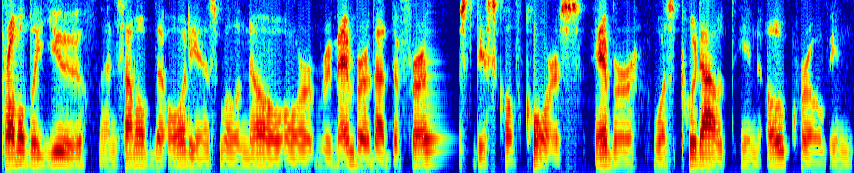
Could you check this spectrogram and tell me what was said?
probably you and some of the audience will know or remember that the first disc golf course ever was put out in Oak Grove in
